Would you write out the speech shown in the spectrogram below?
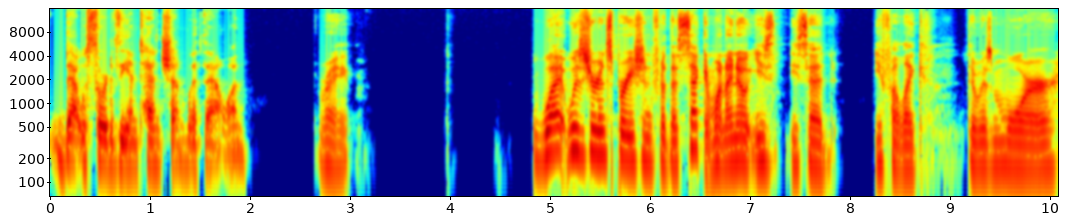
that was sort of the intention with that one. Right. What was your inspiration for the second one? I know you you said you felt like there was more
